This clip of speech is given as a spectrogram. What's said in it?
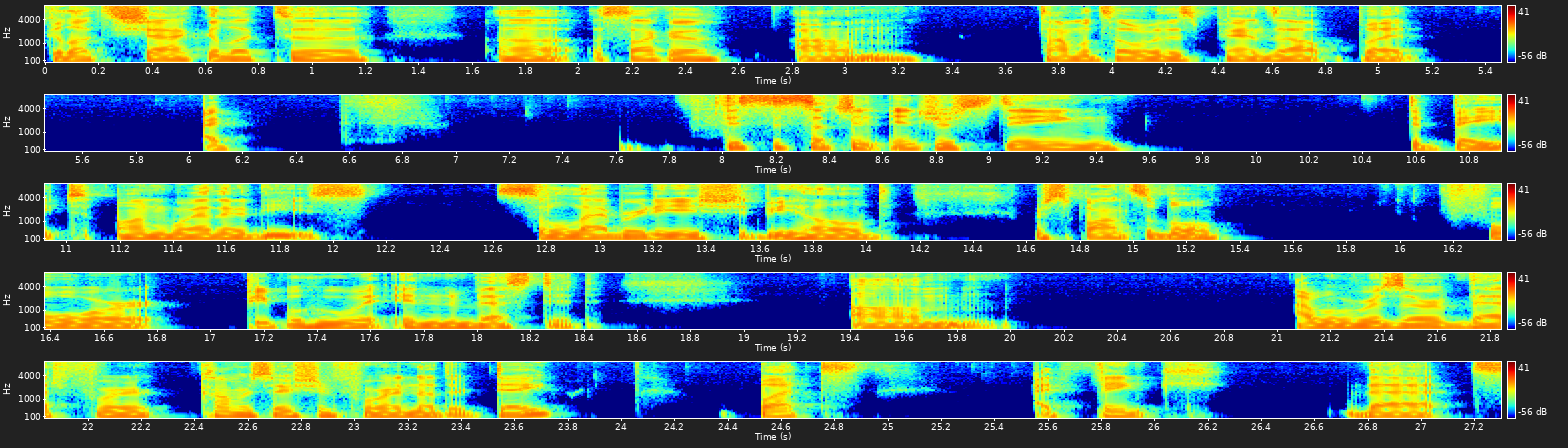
good luck to Shaq. Good luck to uh, Osaka. Um, time will tell where this pans out, but I this is such an interesting debate on whether these celebrities should be held responsible for people who went and invested. Um, I will reserve that for conversation for another day, but I think that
